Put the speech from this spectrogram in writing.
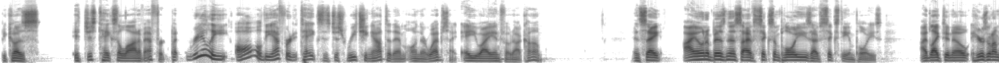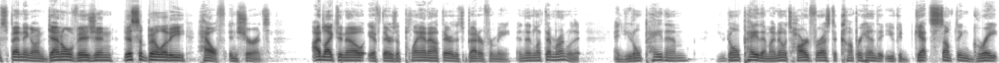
because it just takes a lot of effort. But really, all the effort it takes is just reaching out to them on their website, AUIinfo.com, and say, I own a business. I have six employees. I have 60 employees. I'd like to know here's what I'm spending on dental, vision, disability, health insurance. I'd like to know if there's a plan out there that's better for me, and then let them run with it. And you don't pay them. You don't pay them. I know it's hard for us to comprehend that you could get something great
